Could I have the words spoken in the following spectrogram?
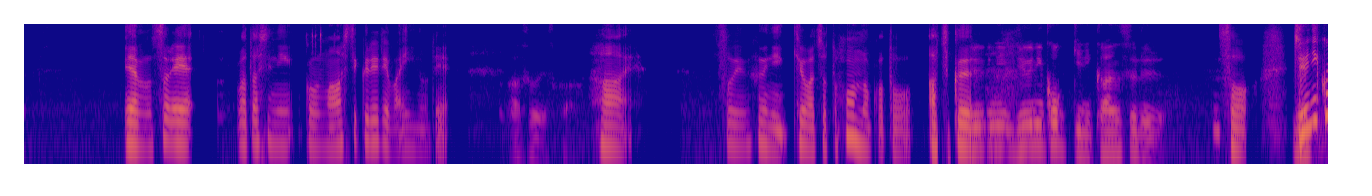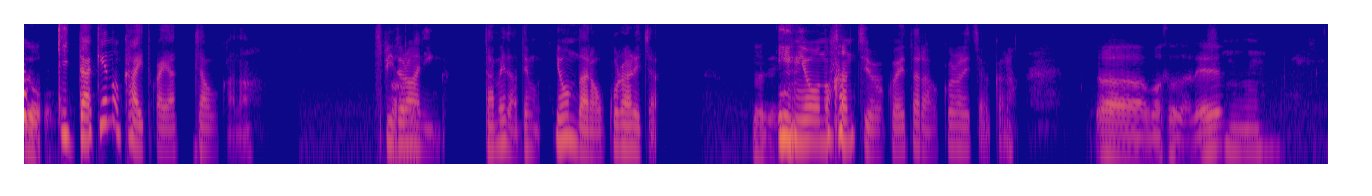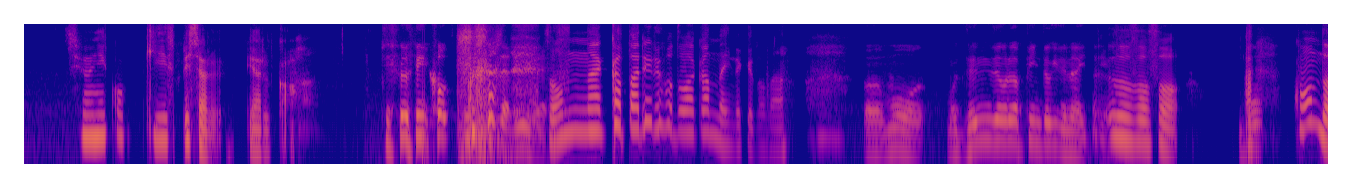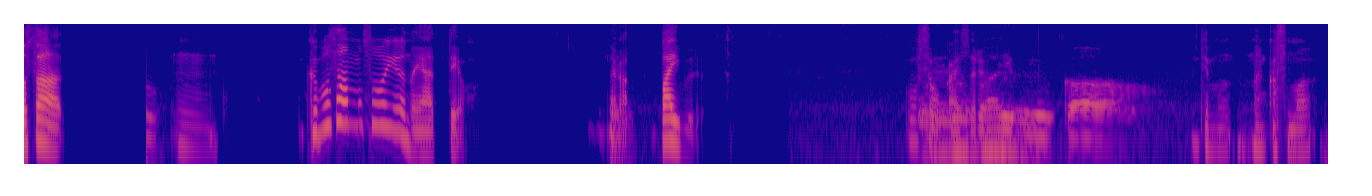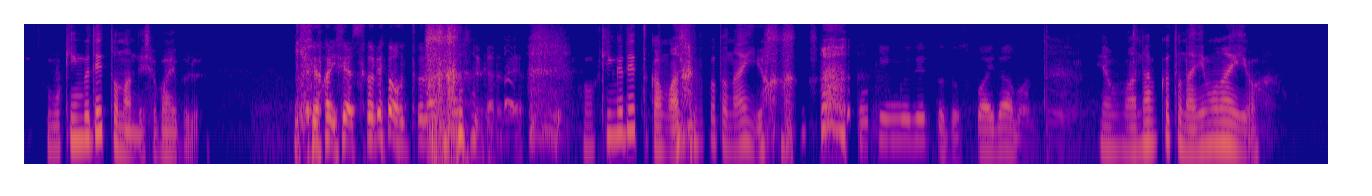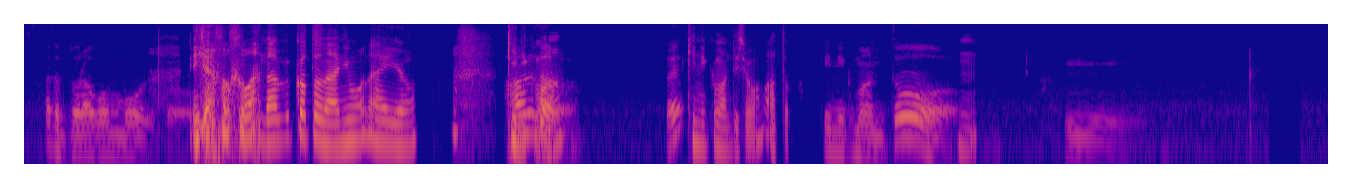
いやもうそれ私にこう回してくれればいいのであ、そうですか。はいそういうふうに今日はちょっと本のことを熱く十二十二国旗に関するそう十二国旗だけの回とかやっちゃおうかなスピードラーニングダメだでも読んだら怒られちゃう引用の範疇を超えたら怒られちゃうからああ、まあそうだねう。ん中二国旗スペシャルやるか。十二国旗じゃいいね。そんな語れるほどわかんないんだけどな。うんもう、もう全然俺がピンときてないっていう。そうそうそう。あぼ今度さ、うん。久保さんもそういうのやってよ。なんか、バイブルを紹介する。俺のバイブルか。でも、なんかその、ウォーキングデッドなんでしょ、バイブル。いやいや、それは大人になってからだよ。ウォーキングデッドから学ぶことないよ。ウォーキングデッドとスパイダーマンと、いや、学ぶこと何もないよ。あとドラゴンボールと。いや、学ぶこと何もないよ。筋肉マン？あるだろ筋肉マンでしょ？あと。筋肉マンと、うん。うん。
